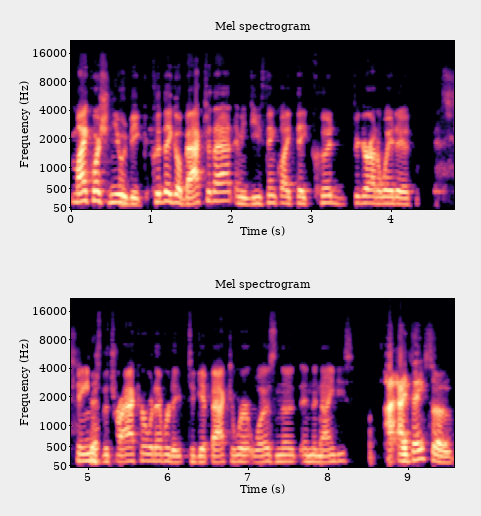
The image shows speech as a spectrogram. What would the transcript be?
my question to you would be: Could they go back to that? I mean, do you think like they could figure out a way to change the track or whatever to, to get back to where it was in the in the 90s? I, I think so.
